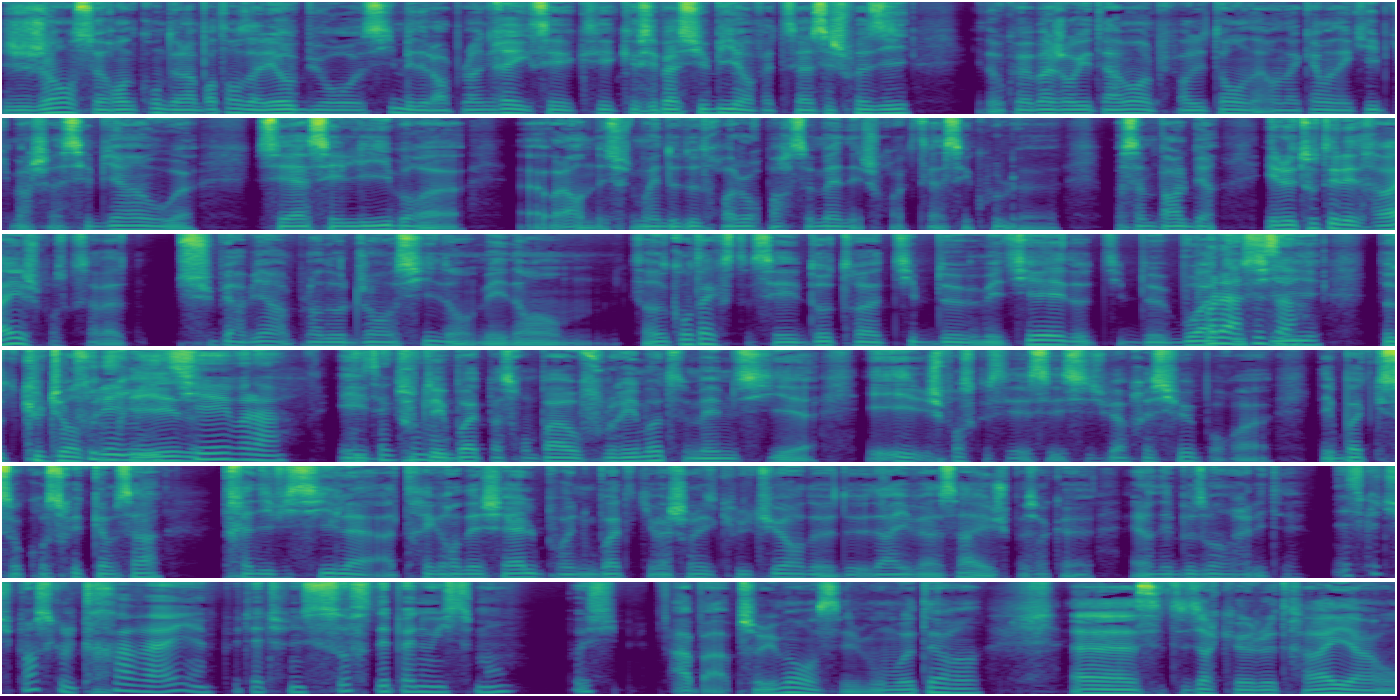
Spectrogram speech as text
gens se rendent compte de l'importance d'aller au bureau aussi, mais de leur plein gré, que c'est, que c'est pas subi en fait, c'est assez choisi. Et donc euh, majoritairement, la plupart du temps, on a, on a, quand même un équilibre qui marche assez bien, où euh, c'est assez libre. Euh, voilà, on est sur une moyenne de 2-3 jours par semaine et je crois que c'est assez cool. moi, ça me parle bien. Et le tout télétravail, je pense que ça va super bien à plein d'autres gens aussi, dans, mais dans c'est un autre contexte. C'est d'autres types de métiers, d'autres types de boîtes aussi, d'autres cultures Tous les métiers, voilà. Et toutes les boîtes passeront pas au full remote, même si. Euh, et, je pense que c'est super précieux pour euh, des boîtes qui sont construites comme ça, très difficile à, très grande échelle pour une boîte qui va changer de culture d'arriver à ça. Et je suis pas sûr qu'elle en ait besoin en réalité. Est-ce que tu penses que le travail peut être une source d'épanouissement possible? Ah bah absolument, c'est mon moteur. Hein. Euh, c'est-à-dire que le travail, hein,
